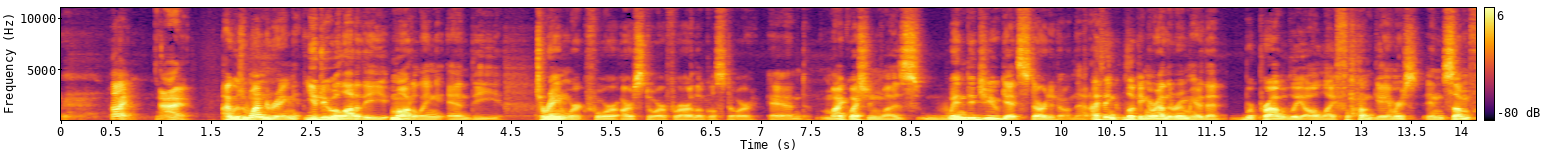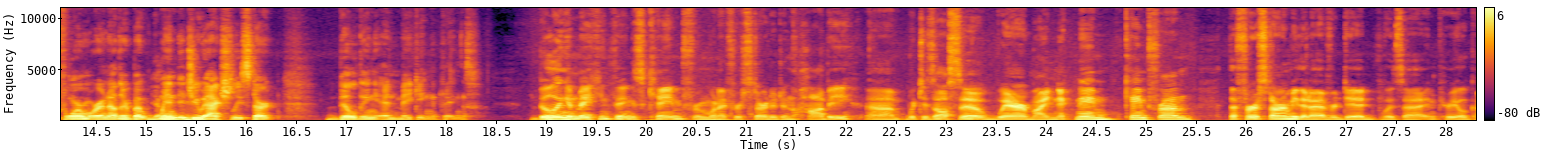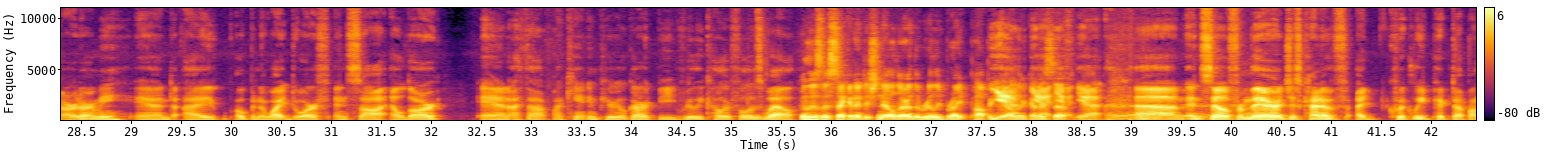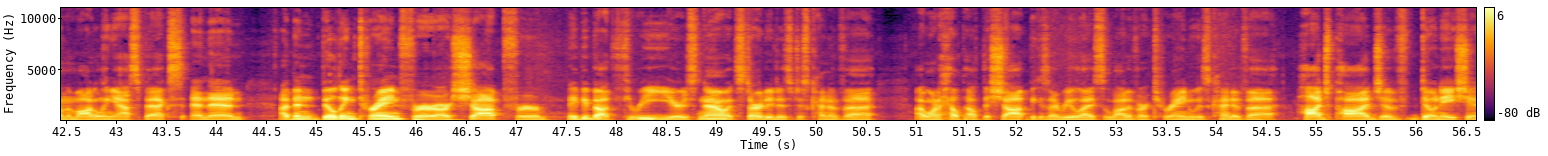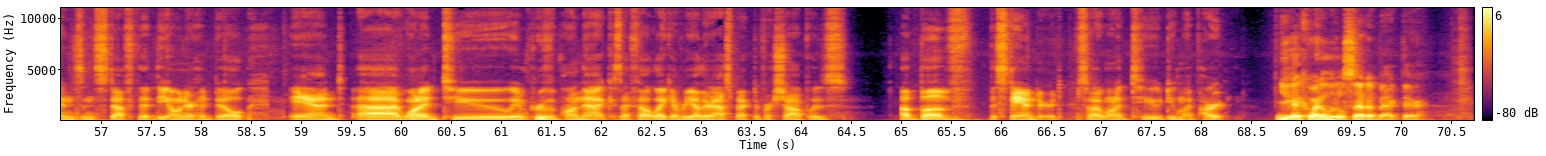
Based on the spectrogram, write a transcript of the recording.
hi. Hi. I was wondering, you do a lot of the modeling and the terrain work for our store, for our local store. And my question was, when did you get started on that? I think looking around the room here that we're probably all lifelong gamers in some form or another, but when did you actually start building and making things? Building and making things came from when I first started in the hobby, um, which is also where my nickname came from. The first army that I ever did was uh, Imperial Guard Army, and I opened a White Dwarf and saw Eldar, and I thought, why can't Imperial Guard be really colorful as well? Well, there's the second edition Eldar, the really bright popping yeah, color kind yeah, of stuff. Yeah, yeah. Um, and so from there, it just kind of I quickly picked up on the modeling aspects, and then I've been building terrain for our shop for maybe about three years now. It started as just kind of uh, I want to help out the shop because I realized a lot of our terrain was kind of a hodgepodge of donations and stuff that the owner had built. And uh, I wanted to improve upon that because I felt like every other aspect of our shop was above the standard. So I wanted to do my part. You got quite a little setup back there.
